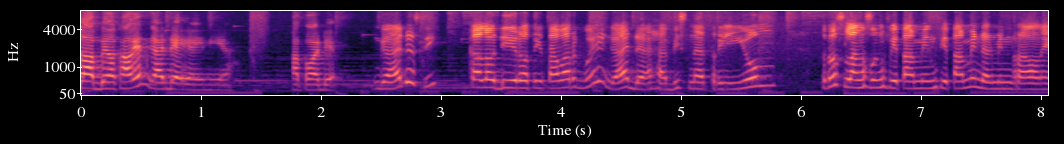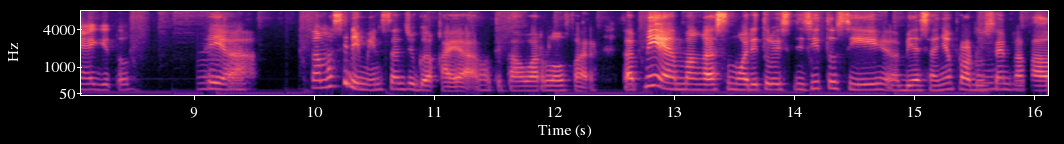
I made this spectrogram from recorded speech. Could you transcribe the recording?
label kalian nggak ada ya ini ya? Atau ada? Nggak ada sih. Kalau di roti tawar gue nggak ada. Habis natrium, terus langsung vitamin-vitamin dan mineralnya gitu. Iya. Sama sih di mie instan juga kayak roti tawar lover. Tapi emang nggak semua ditulis di situ sih. Biasanya produsen Hmm. bakal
